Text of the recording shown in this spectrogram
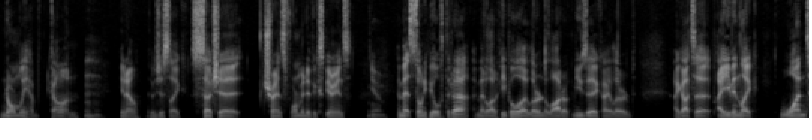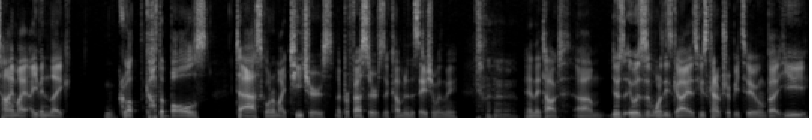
normally have gone. Mm-hmm. You know, it was just like such a transformative experience. Yeah. I met so many people through that. I met a lot of people. I learned a lot of music. I learned, I got to, I even like one time I, I even like got, got the balls to ask one of my teachers, my professors to come into the station with me. and they talked. Um, it was, it was one of these guys. He was kind of trippy too, but he,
